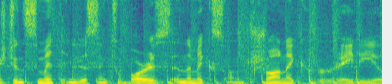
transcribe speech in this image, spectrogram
Christian Smith, and you're listening to Boris in the Mix on Tronic Radio.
